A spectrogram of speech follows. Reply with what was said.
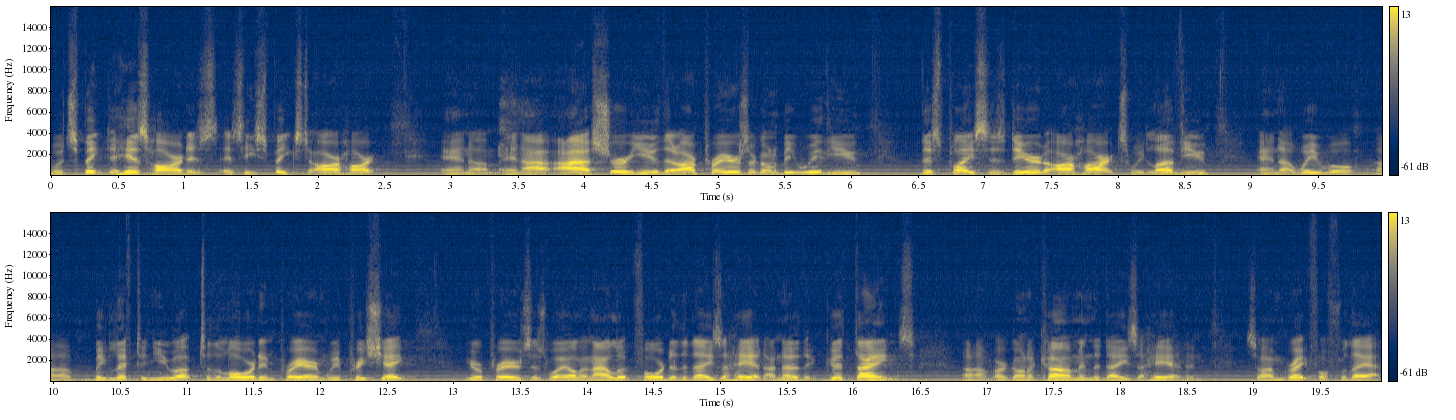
would speak to his heart as, as he speaks to our heart. And um, and I, I assure you that our prayers are going to be with you. This place is dear to our hearts. We love you, and uh, we will be lifting you up to the Lord in prayer. And we appreciate your prayers as well. And I look forward to the days ahead. I know that good things um, are going to come in the days ahead, and so I'm grateful for that.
